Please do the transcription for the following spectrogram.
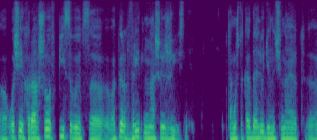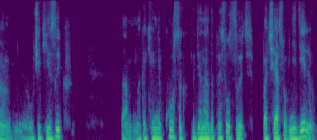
очень хорошо вписывается, во-первых, в ритм нашей жизни. Потому что когда люди начинают э, учить язык там, на каких-нибудь курсах, где надо присутствовать по часу в неделю,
